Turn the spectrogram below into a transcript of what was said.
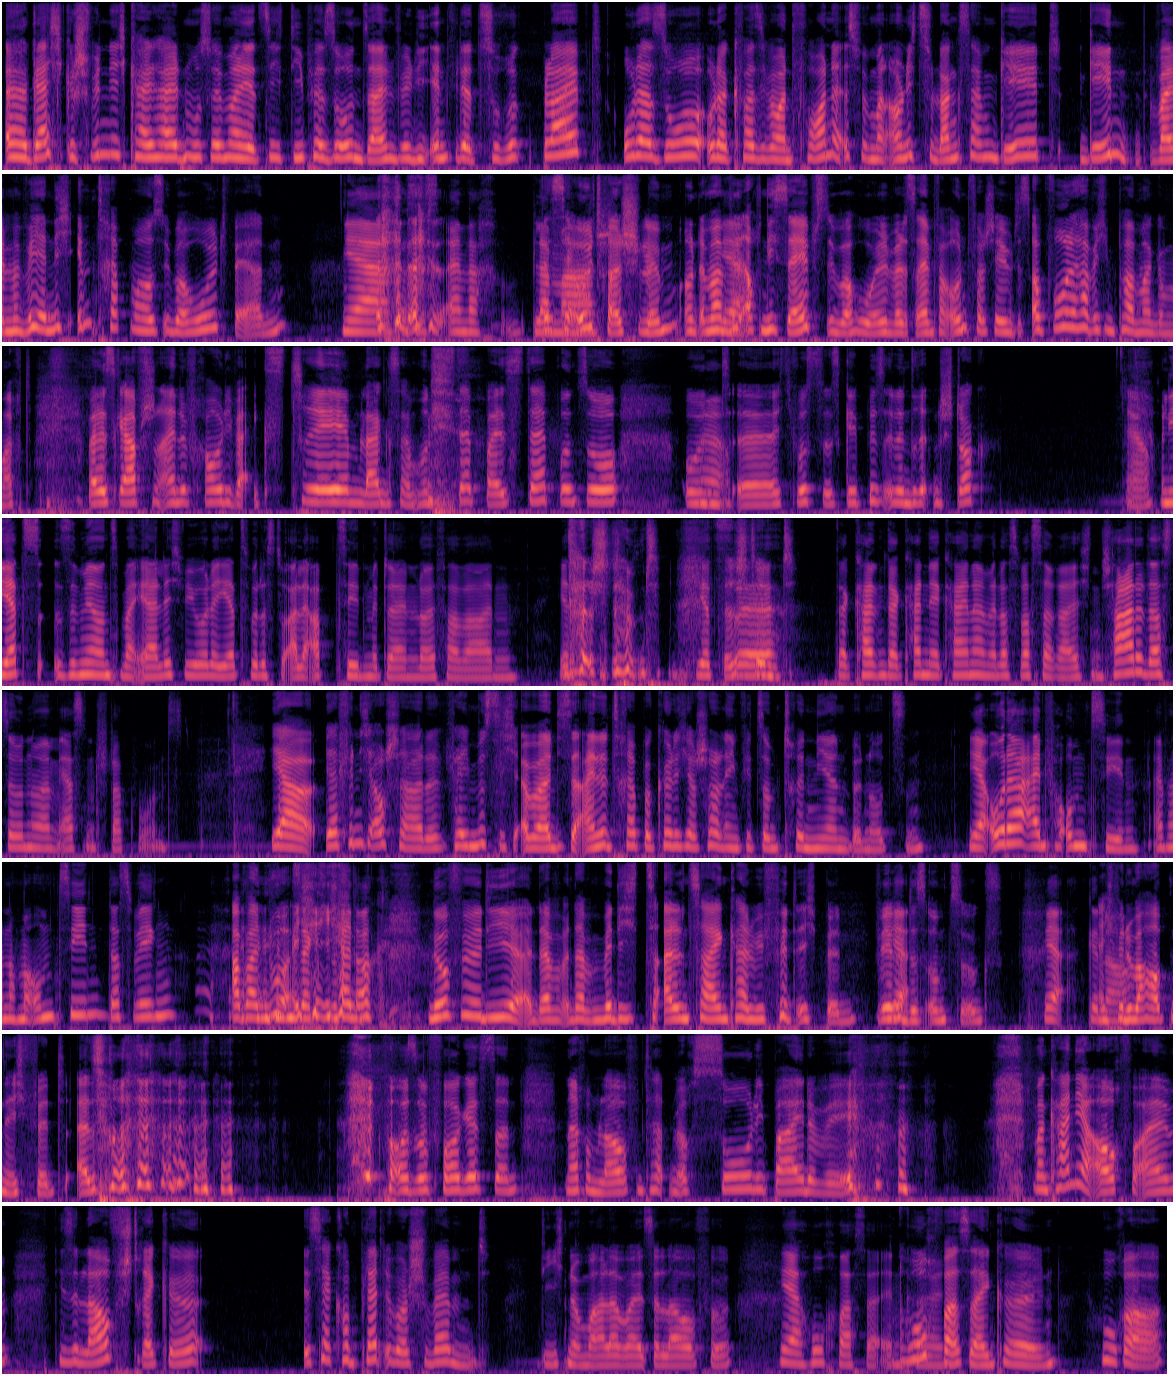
äh, gleiche Geschwindigkeit halten muss, wenn man jetzt nicht die Person sein will, die entweder zurückbleibt oder so, oder quasi, wenn man vorne ist, wenn man auch nicht zu langsam geht, gehen, weil man will ja nicht im Treppenhaus überholt werden. Ja, das ist einfach Das Blamage. ist ja ultra schlimm. Und man will Ja. auch nicht selbst überholen, weil das einfach unverschämt ist. Obwohl, habe ich ein paar Mal gemacht. Weil es gab schon eine Frau, die war extrem langsam und Step by Step und so. Und Ja. äh, ich wusste, es geht bis in den dritten Stock. Ja, Und jetzt sind wir uns mal ehrlich, Viola, jetzt würdest du alle abziehen mit deinen Läuferwaden. Jetzt, das stimmt. jetzt Das äh, stimmt. Da kann, da kann dir keiner mehr das Wasser reichen. Schade, dass du nur im ersten Stock wohnst. Ja, ja, finde ich auch schade. Vielleicht müsste ich, aber diese eine Treppe könnte ich ja schon irgendwie zum Trainieren benutzen. Ja, oder einfach umziehen. Einfach nochmal umziehen, deswegen. Aber nur, ich, ja, nur für die, da- damit ich allen zeigen kann, wie fit ich bin während Ja. des Umzugs. Ja, genau. Ich bin überhaupt nicht fit. Also war so vorgestern nach dem Laufen taten mir auch so die Beine weh. Man kann ja auch vor allem diese Laufstrecke ist ja komplett überschwemmt, die ich normalerweise laufe. ja, Hochwasser in Köln. Hochwasser in Köln. Hurra.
